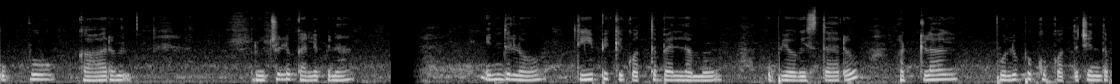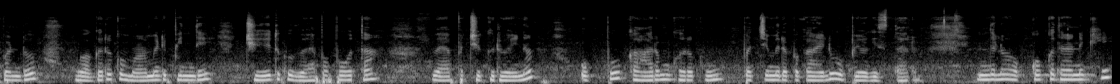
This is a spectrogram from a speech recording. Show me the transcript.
ఉప్పు కారం రుచులు కలిపిన ఇందులో తీపికి కొత్త బెల్లము ఉపయోగిస్తారు. అట్లా పులుపుకు కొత్త చింతపండు వగరుకు మామిడి పిందె చేదుకు వేపపూత వేప చిగురు అయిన ఉప్పు కారం కొరకు పచ్చిమిరపకాయలు ఉపయోగిస్తారు. ఇందులో ఒక్కొక్క దానికి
